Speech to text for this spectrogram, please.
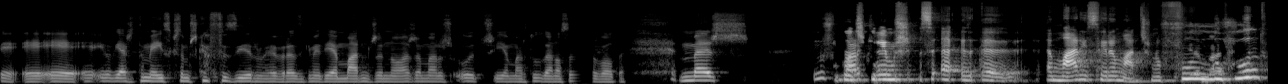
É, é, é, é- aliás, também é isso que estamos cá a fazer, não é? Basicamente é amar-nos a nós, amar os outros e amar tudo à nossa volta. Mas nos Todos parques, queremos a- a- a- amar e ser amados. No fundo, no fundo,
